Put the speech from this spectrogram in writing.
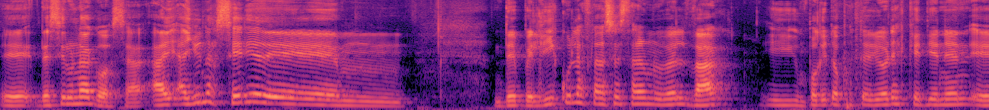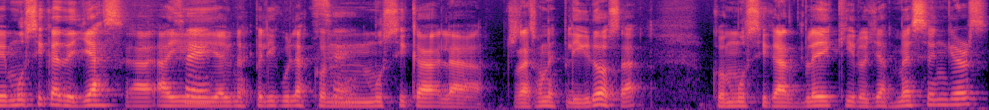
Eh, decir una cosa, hay, hay una serie de, mm, de películas francesas de Nouvelle Vague y un poquito posteriores que tienen eh, música de jazz. Hay, Sí. hay unas películas con Sí. música, La razón es peligrosa, con música Art Blakey y los Jazz Messengers.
